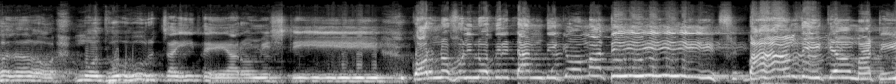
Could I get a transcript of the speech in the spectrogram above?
হলো মধুর চাইতে আরও মিষ্টি। কর্ণফুলী নদীর ডান দিকেও মাটি, বাম দিকেও মাটি।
